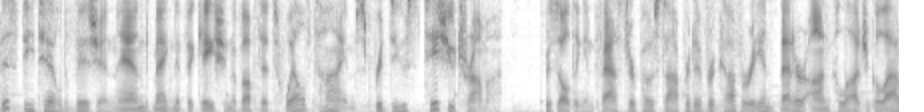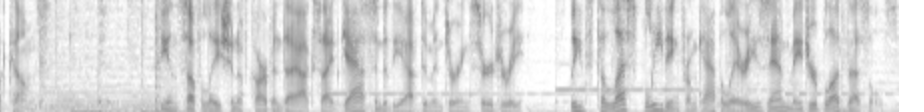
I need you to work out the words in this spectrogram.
This detailed vision and magnification of up to 12 times reduce tissue trauma, resulting in faster postoperative recovery and better oncological outcomes. The insufflation of carbon dioxide gas into the abdomen during surgery leads to less bleeding from capillaries and major blood vessels.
